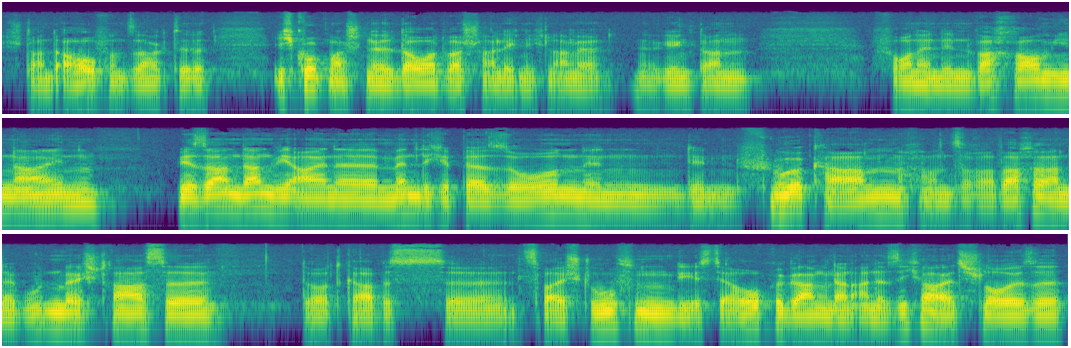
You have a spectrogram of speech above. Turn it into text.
stand auf und sagte, ich guck mal schnell, dauert wahrscheinlich nicht lange. Er ging dann vorne in den Wachraum hinein. Wir sahen dann, wie eine männliche Person in den Flur kam, unserer Wache an der Gutenbergstraße, Dort gab es äh, zwei Stufen, die ist er hochgegangen, dann eine Sicherheitsschleuse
